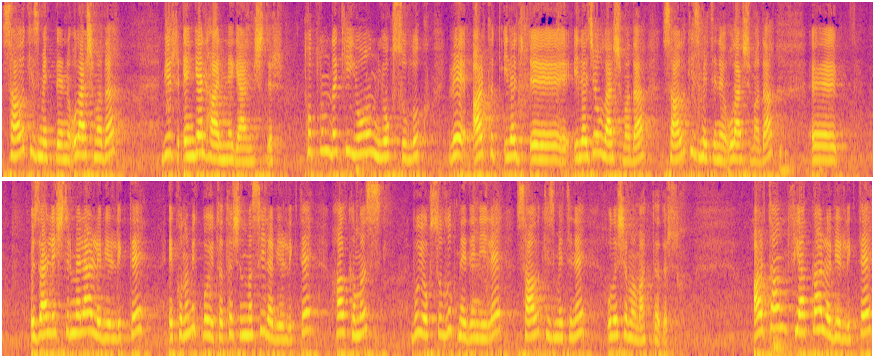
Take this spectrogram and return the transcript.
sağlık hizmetlerine ulaşmada bir engel haline gelmiştir. Toplumdaki yoğun yoksulluk ve artık ilac, e, ilaca ulaşmada, sağlık hizmetine ulaşmada e, özelleştirmelerle birlikte ekonomik boyuta taşınmasıyla birlikte halkımız bu yoksulluk nedeniyle sağlık hizmetine ulaşamamaktadır. Artan fiyatlarla birlikte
